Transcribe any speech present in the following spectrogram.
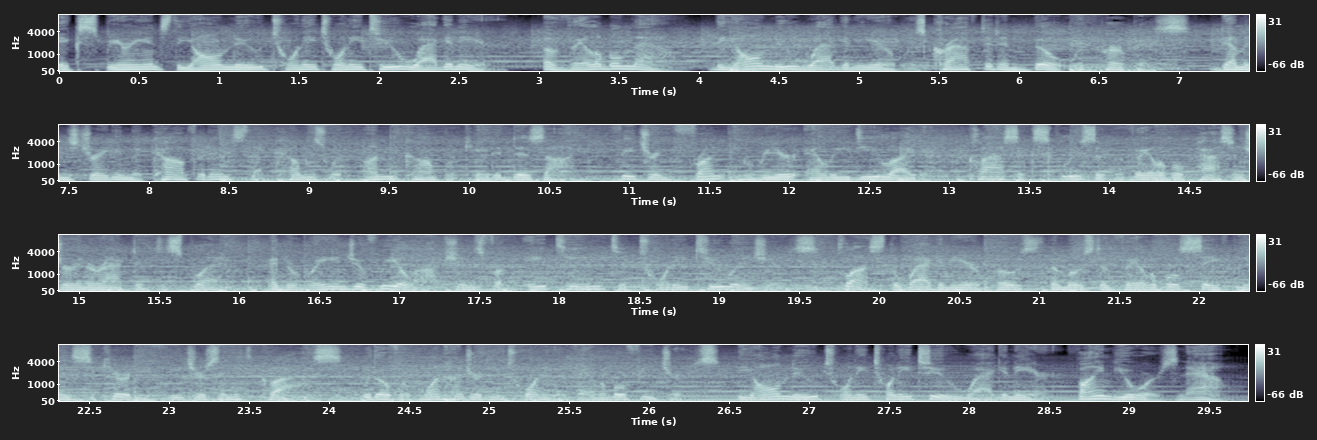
Experience the all-new 2022 Wagoneer. Available now. The all-new Wagoneer was crafted and built with purpose, demonstrating the confidence that comes with uncomplicated design. Featuring front and rear LED lighting, class exclusive available passenger interactive display, and a range of wheel options from 18 to 22 inches. Plus, the Wagoneer boasts the most available safety and security features in its class, with over 120 available features. The all-new 2022 Wagoneer. Find yours now.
